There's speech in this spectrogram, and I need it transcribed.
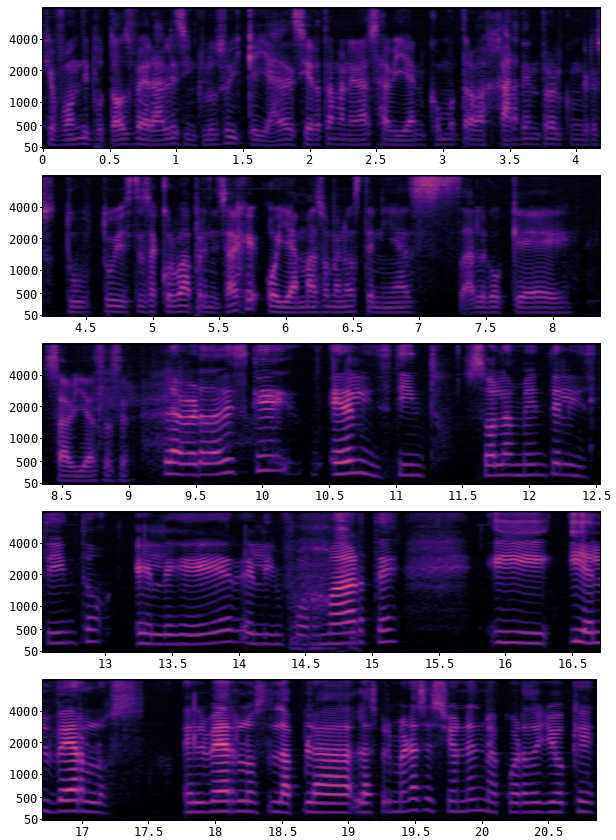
que fueron diputados federales incluso y que ya de cierta manera sabían cómo trabajar dentro del Congreso. ¿Tú tuviste esa curva de aprendizaje o ya más o menos tenías algo que sabías hacer? La verdad es que era el instinto, solamente el instinto el leer, el informarte y, y, el verlos, el verlos. La, las primeras sesiones, me acuerdo yo que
